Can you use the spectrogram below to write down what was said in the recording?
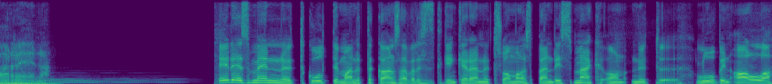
Areena. Edes mennyt kulttimainetta kansainvälisestikin kerännyt suomalaisbändi Smack on nyt luupin alla.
